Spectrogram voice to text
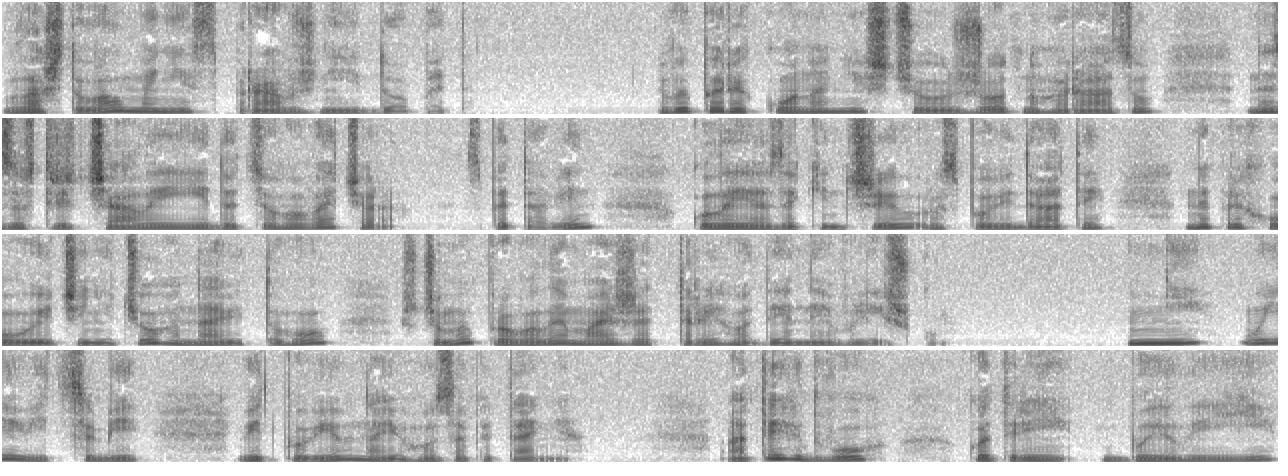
влаштував мені справжній допит. Ви переконані, що жодного разу не зустрічали її до цього вечора? спитав він, коли я закінчив розповідати, не приховуючи нічого навіть того, що ми провели майже три години в ліжку. Ні, уявіть собі, відповів на його запитання. А тих двох, котрі били її,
